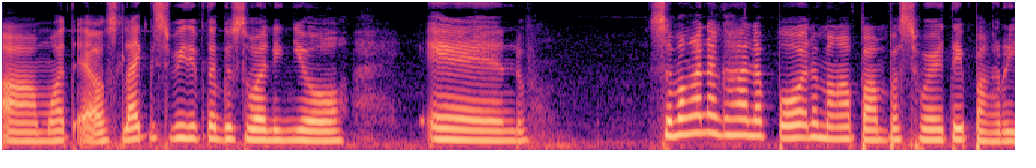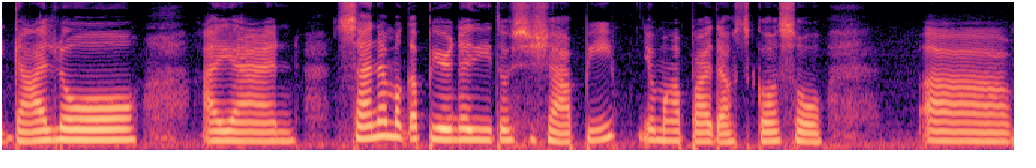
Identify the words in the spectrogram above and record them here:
um, what else? Like this video if nagustuhan ninyo. And, sa mga naghanap po ng mga pampaswerte, pang regalo, ayan, sana mag-appear na dito sa Shopee, yung mga products ko. So, uh,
